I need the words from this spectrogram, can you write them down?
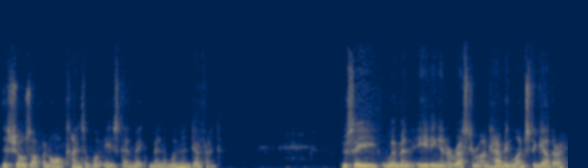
this shows up in all kinds of ways that make men and women different. You see women eating in a restaurant, having lunch together,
